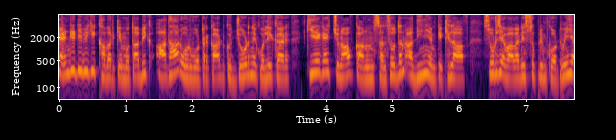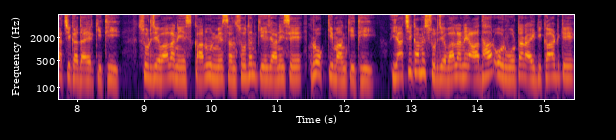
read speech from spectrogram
एनडीटीवी की खबर के मुताबिक आधार और वोटर कार्ड को जोड़ने को लेकर किए गए चुनाव कानून संशोधन अधिनियम के खिलाफ सुरजेवाला ने सुप्रीम कोर्ट में याचिका दायर की थी। सुरजेवाला ने इस कानून में संशोधन किए जाने से रोक की मांग की थी। याचिका में सुरजेवाला ने आधार और वोटर आईडी कार्ड के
